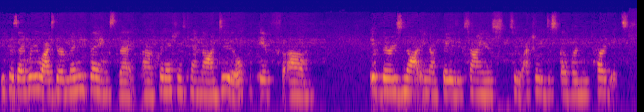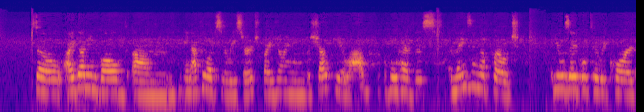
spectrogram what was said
because I realized there are many things that uh, clinicians cannot do if um, if there is not enough basic science to actually discover new targets. So I got involved um, in epilepsy research by joining the Charpier lab, who had this amazing approach. He was able to record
